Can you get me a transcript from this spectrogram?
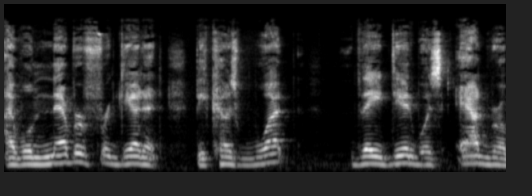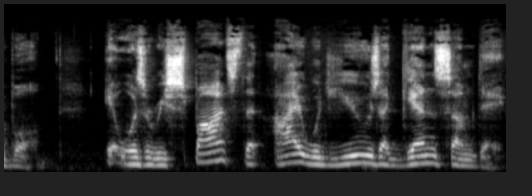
I will never forget it because what they did was admirable. It was a response that I would use again someday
